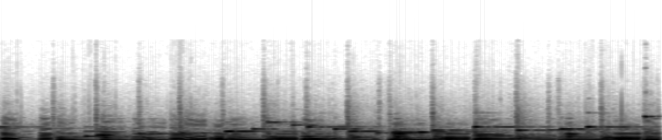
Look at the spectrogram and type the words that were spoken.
Thank you.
